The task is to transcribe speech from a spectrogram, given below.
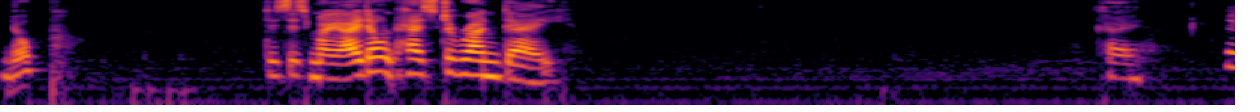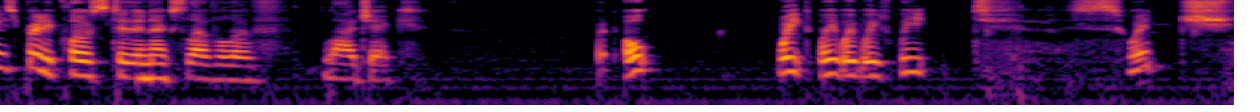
Nope. This is my I don't has to run day. Okay. He's pretty close to the next level of logic. But, oh. Wait, wait, wait, wait, wait switch.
